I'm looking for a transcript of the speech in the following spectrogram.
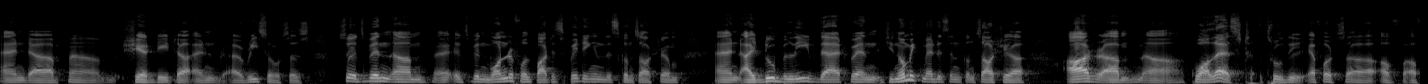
and uh, um, share data and uh, resources. So it's been um, it's been wonderful participating in this consortium, and I do believe that when genomic medicine consortia are um, coalesced through the efforts of, of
